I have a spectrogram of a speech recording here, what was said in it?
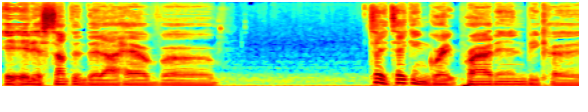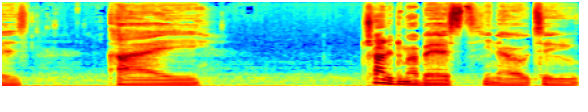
it, it is something that I have uh, t- taken great pride in because I try to do my best, you know, to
